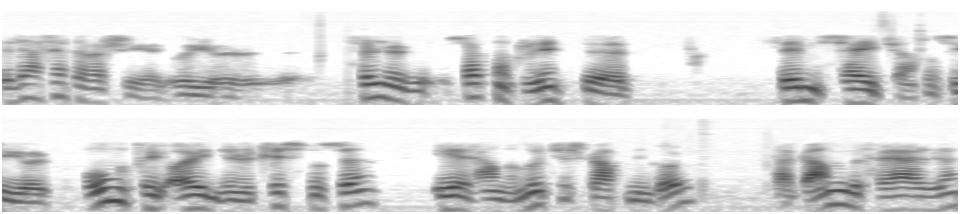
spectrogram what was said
jeg leser etter vers her, og følger 17 kronit 5 seitjan, som sier, om til øyn er Kristus, er han en lukkje skapninger, det er gamle fære,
